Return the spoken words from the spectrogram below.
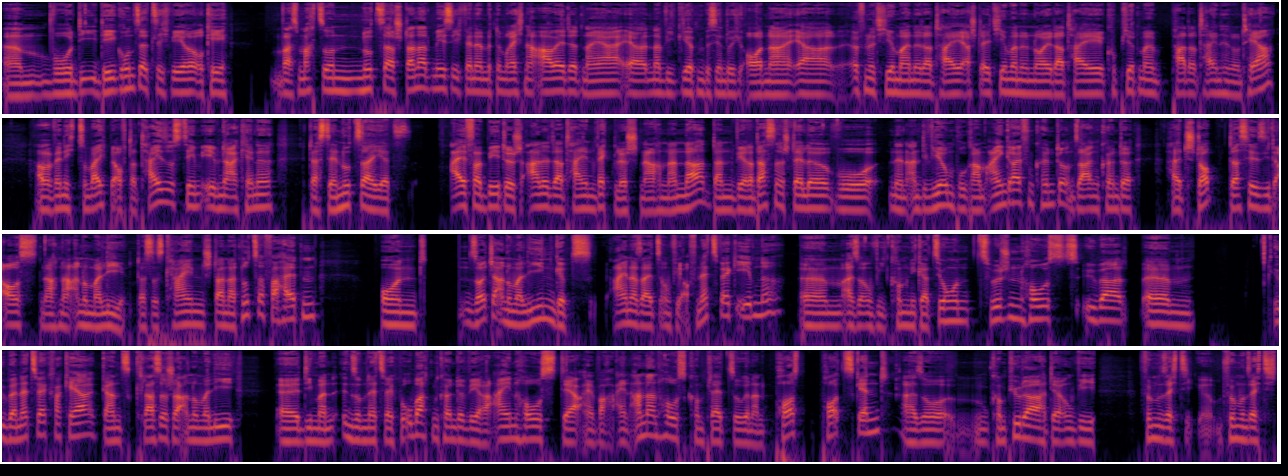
ähm, wo die Idee grundsätzlich wäre, okay, was macht so ein Nutzer standardmäßig, wenn er mit einem Rechner arbeitet? Naja, er navigiert ein bisschen durch Ordner, er öffnet hier mal eine Datei, erstellt hier mal eine neue Datei, kopiert mal ein paar Dateien hin und her. Aber wenn ich zum Beispiel auf Dateisystemebene erkenne, dass der Nutzer jetzt alphabetisch alle Dateien weglöscht nacheinander, dann wäre das eine Stelle, wo ein Antivirenprogramm eingreifen könnte und sagen könnte, halt stopp, das hier sieht aus nach einer Anomalie. Das ist kein Standard-Nutzerverhalten und solche Anomalien gibt es einerseits irgendwie auf Netzwerkebene, ähm, also irgendwie Kommunikation zwischen Hosts über, ähm, über Netzwerkverkehr. Ganz klassische Anomalie, äh, die man in so einem Netzwerk beobachten könnte, wäre ein Host, der einfach einen anderen Host komplett sogenannt Port, Port scannt. Also ein Computer hat ja irgendwie 65.000 65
